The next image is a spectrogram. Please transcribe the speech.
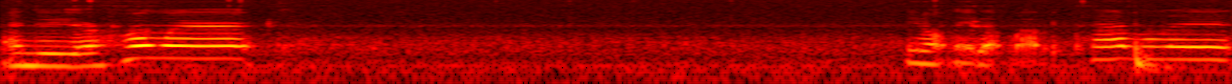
And do your homework. You don't need that Bobby tablet.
